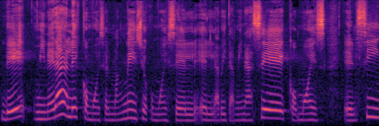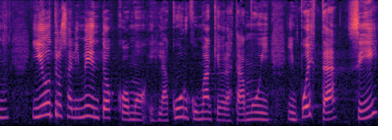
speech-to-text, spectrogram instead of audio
de minerales como es el magnesio, como es la vitamina C, como es el zinc y otros alimentos como es la cúrcuma que ahora está muy impuesta, ¿sí?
